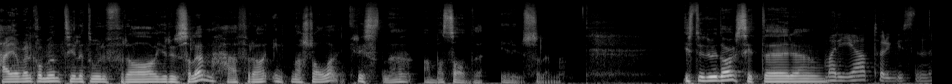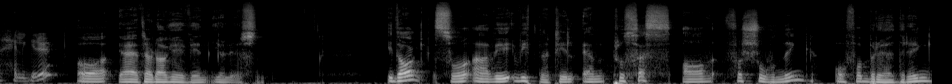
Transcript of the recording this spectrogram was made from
Hei og velkommen til et ord fra Jerusalem, her fra Internasjonale kristne ambassade Jerusalem. I studio i dag sitter eh, Maria Torgussen Helgerud. Og jeg heter Dag Øyvind Juliussen. I dag så er vi vitner til en prosess av forsoning og forbrødring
